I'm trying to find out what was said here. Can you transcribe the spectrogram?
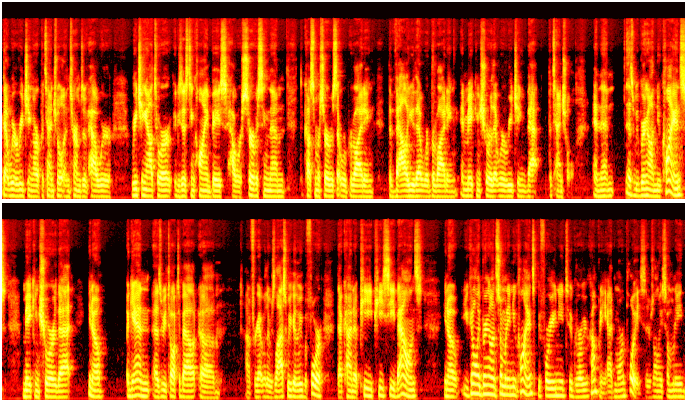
that we're reaching our potential in terms of how we're reaching out to our existing client base, how we're servicing them, the customer service that we're providing, the value that we're providing, and making sure that we're reaching that potential. And then as we bring on new clients, making sure that, you know, again, as we talked about, um, I forget whether it was last week or the week before, that kind of PPC balance you know, you can only bring on so many new clients before you need to grow your company, add more employees. There's only so many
